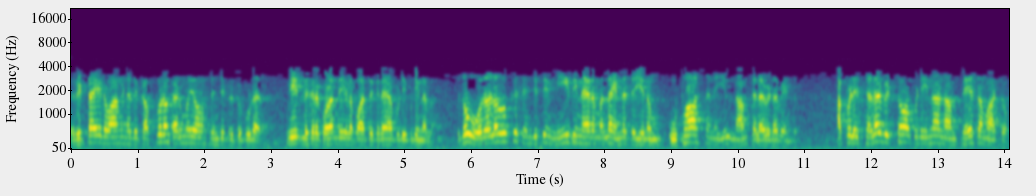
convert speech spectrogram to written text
ரிட்டையர்டு வாங்கினதுக்கு அப்புறம் கர்மயோகம் செஞ்சுட்டு இருக்க கூடாது. வீட்டுல இருக்கிற குழந்தைகளை பாத்துக்கிறேன் அப்படி இப்படின்னு எல்லாம். ஏதோ ஓரளவுக்கு செஞ்சுட்டு மீதி நேரம் எல்லாம் என்ன செய்யணும்? உபாசனையில் நாம் செலவிட வேண்டும். அப்படி செலவிட்டோம் அப்படின்னா நாம் பேச மாட்டோம்.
